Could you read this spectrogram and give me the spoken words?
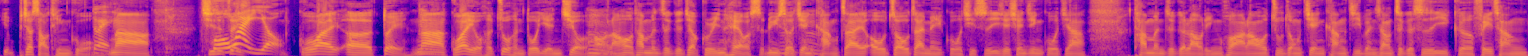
比较少听过。对，那其实国外有，国外呃对，那国外有很做很多研究哈，然后他们这个叫 Green Health 绿色健康，在欧洲、在美国，其实一些先进国家，他们这个老龄化，然后注重健康，基本上这个是一个非常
